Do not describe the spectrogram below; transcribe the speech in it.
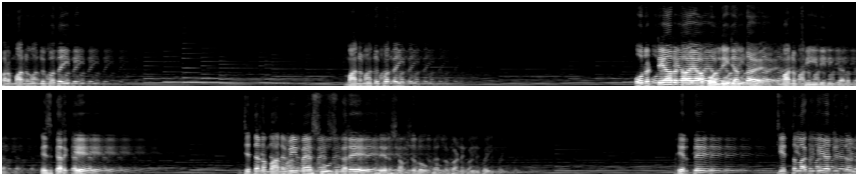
ਪਰ ਮਨ ਨੂੰ ਤੇ ਪਤਾ ਹੀ ਨਹੀਂ। ਮਨ ਨੂੰ ਤੇ ਪਤਾ ਹੀ ਨਹੀਂ। ਉਹ ਰਟਿਆ ਰਟਾਇਆ ਬੋਲੀ ਜਾਂਦਾ ਹੈ, ਮਨ ਫੀਲ ਹੀ ਨਹੀਂ ਕਰਦਾ। ਇਸ ਕਰਕੇ ਜਿੱਦਣ ਮਨ ਵੀ ਮਹਿਸੂਸ ਕਰੇ, ਫਿਰ ਸਮਝ ਲਓ ਗੱਲ ਬਣ ਗਈ ਬਈ। ਫਿਰ ਤੇ ਚਿੱਤ ਲੱਗ ਗਿਆ ਜਿੱਦਣ।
